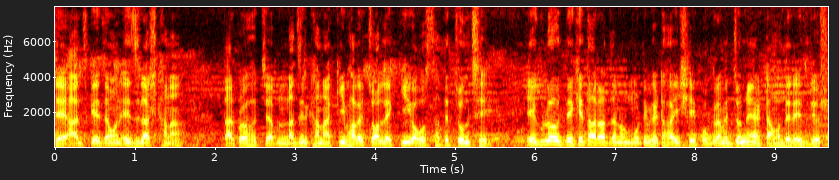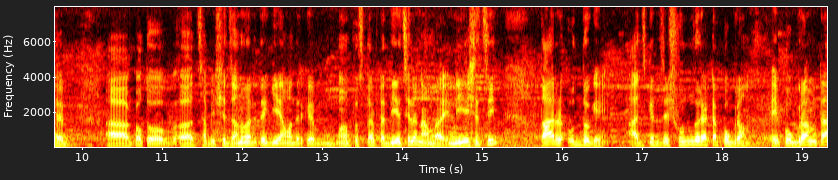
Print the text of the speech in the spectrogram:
যে আজকে যেমন এজলাসখানা, তারপরে হচ্ছে আপনার নাজিরখানা, কীভাবে চলে, কি অবস্থাতে চলছে, এগুলো দেখে তারা যেন মোটিভেট হয় সেই প্রোগ্রামের জন্য একটা আমাদের এসডিও সাহেব গত ছাব্বিশে জানুয়ারিতে গিয়ে আমাদেরকে প্রস্তাবটা দিয়েছিলেন, আমরা নিয়ে এসেছি। তার উদ্যোগে আজকের যে সুন্দর একটা প্রোগ্রাম, এই প্রোগ্রামটা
